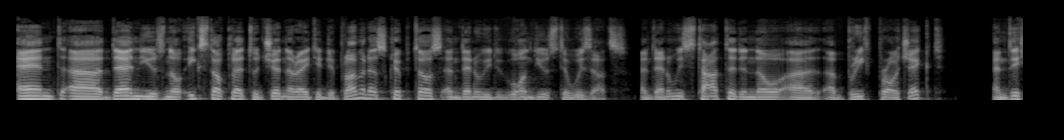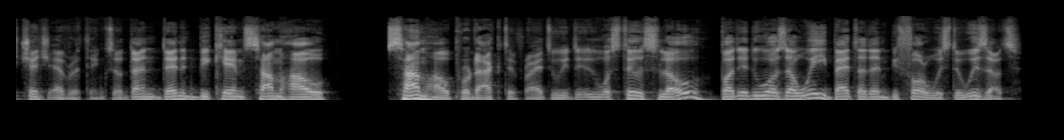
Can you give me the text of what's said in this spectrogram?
and uh, then use no XDoclet to generate the deployment descriptors, and then we won't use the wizards. And then we started, you know, a, a brief project, and this changed everything. So then, then it became somehow somehow productive, right? We, it was still slow, but it was a way better than before with the wizards.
